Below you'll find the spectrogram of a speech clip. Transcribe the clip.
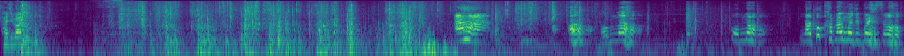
하지 마시. 아! 아, 엄마. 엄마, 나 또 칼빵 맞을 뻔했어.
